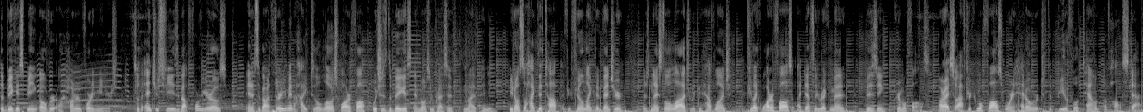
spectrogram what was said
the biggest being over 140 meters. So the entrance fee is about 4 euros and it's about a 30 minute hike to the lowest waterfall, which is the biggest and most impressive in my opinion. You can also hike to the top if you're feeling like an adventure. There's a nice little lodge where you can have lunch. If you like waterfalls, I definitely recommend visiting Krimml Falls. Alright, so after Krimml Falls, we're gonna head over to the beautiful town of Hallstatt.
